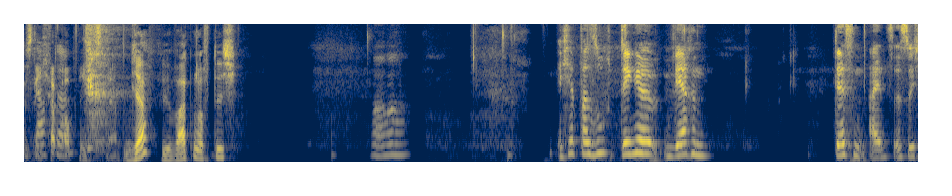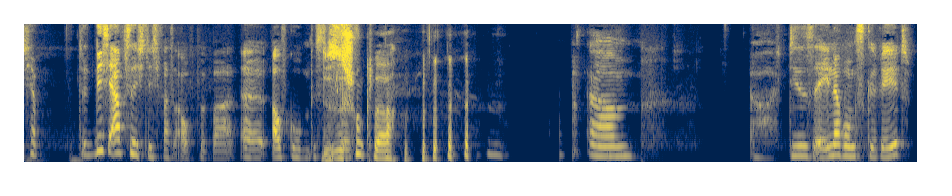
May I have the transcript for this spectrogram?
Ich Also darf ich habe auch nichts mehr. Ja, wir warten auf dich. Ah. Ich habe versucht, Dinge währenddessen eins. Also ich habe nicht absichtlich was aufbewahrt, äh, aufgehoben bis Das ist schon klar. Ähm, oh, dieses Erinnerungsgerät,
